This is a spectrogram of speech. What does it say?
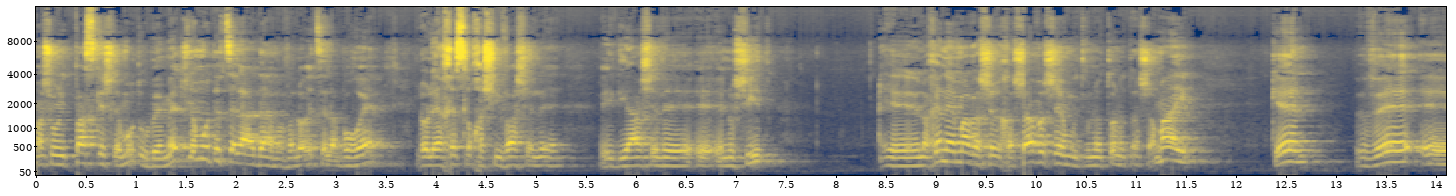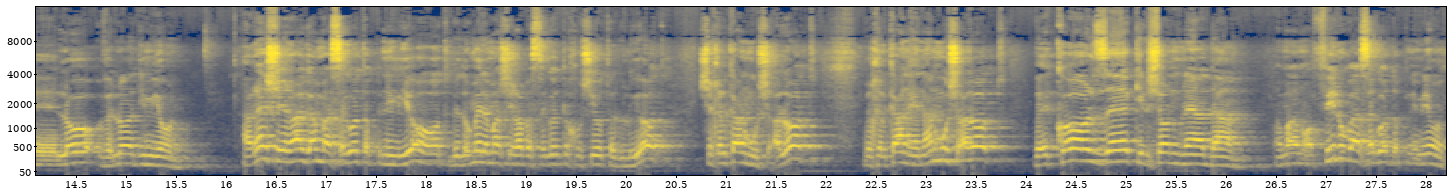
משהו נתפס כשלמות, הוא באמת שלמות אצל האדם, אבל לא אצל הבורא, לא לייחס לו חשיבה של, אה, וידיעה של אה, אנושית. לכן נאמר אשר חשב השם ותבונתו נטע שמיים, כן, ולא, ולא הדמיון. הרי שאירע גם בהשגות הפנימיות, בדומה למה שאירע בהשגות החושיות הגלויות, שחלקן מושאלות וחלקן אינן מושאלות, וכל זה כלשון בני אדם. אמרנו, אפילו בהשגות הפנימיות.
